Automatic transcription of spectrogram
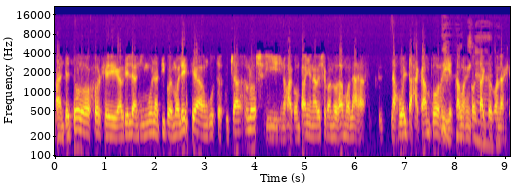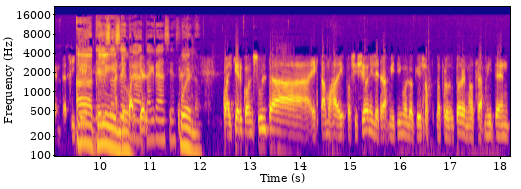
Ante todo, Jorge y Gabriela, ningún tipo de molestia, un gusto escucharlos y nos acompañan a veces cuando damos las, las vueltas a campo y estamos en contacto con la gente. Así que, ah, qué lindo. Cualquier, gracias. Bueno. Cualquier consulta estamos a disposición y le transmitimos lo que ellos, los productores, nos transmiten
